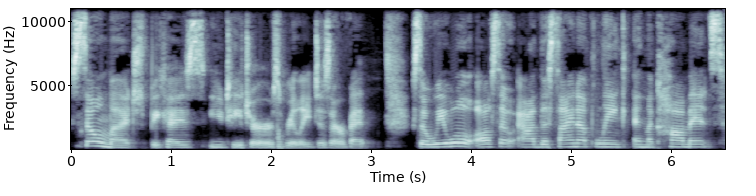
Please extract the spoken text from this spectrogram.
so much because you teachers really deserve it. So we will also add the sign up link in the comments.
